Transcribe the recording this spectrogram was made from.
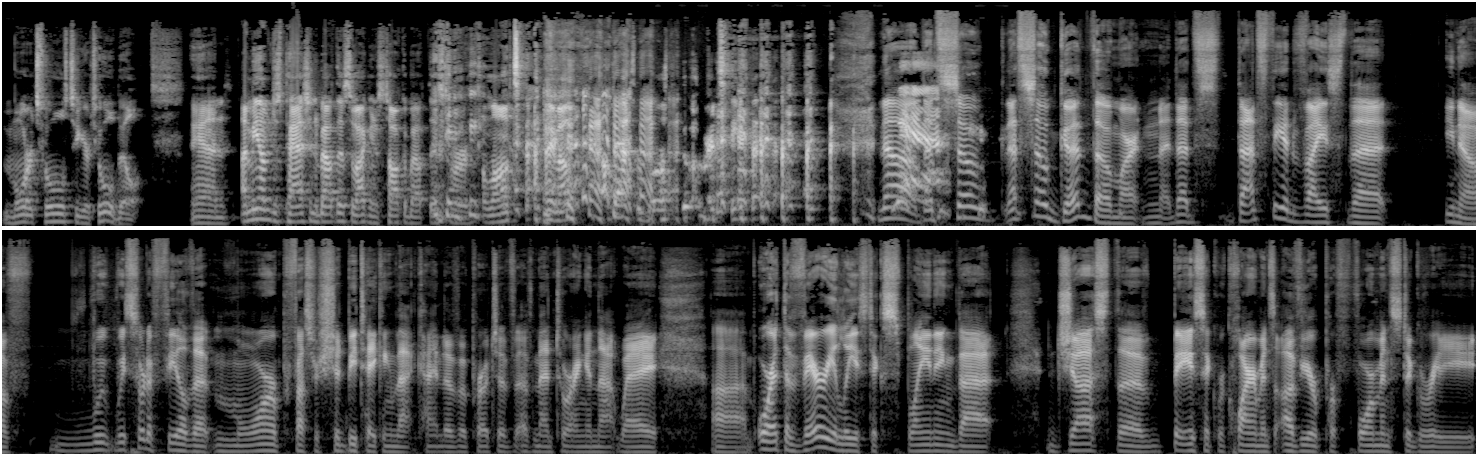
more tools to your tool belt. And I mean, I'm just passionate about this, so I can just talk about this for a long time. I'll, I'll pass the ball to Martina. no, Yeah. that's so that's so good though, Martin. That's that's the advice that you know f- we, we sort of feel that more professors should be taking that kind of approach of, of mentoring in that way, um, or at the very least explaining that just the basic requirements of your performance degree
